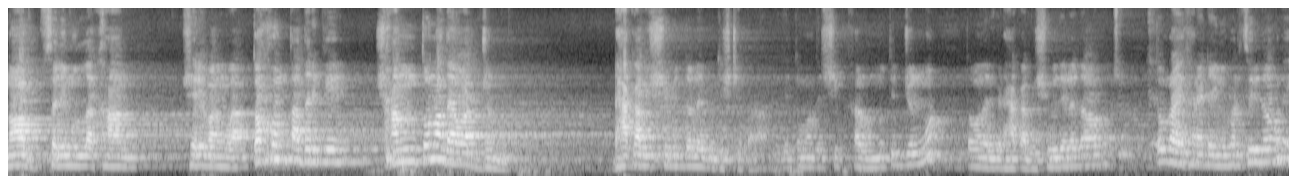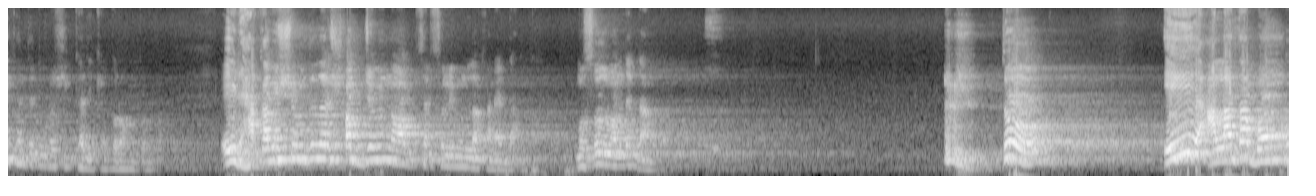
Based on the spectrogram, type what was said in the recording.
নব সলিমুল্লাহ খান, শেরে বাংলা, তখন তাদেরকে সান্ত্বনা দেওয়ার জন্য ঢাকা বিশ্ববিদ্যালয় প্রতিষ্ঠা করা যে তোমাদের শিক্ষার উন্নতির জন্য তোমাদেরকে ঢাকা বিশ্ববিদ্যালয় দেওয়া হচ্ছে। তোমরা এখানে একটা ইউনিভার্সিটি দেওয়া হলে এখান থেকে তোমরা শিক্ষা দীক্ষা গ্রহণ করবে। এই ঢাকা বিশ্ববিদ্যালয়ের সব জমি নবাব স্যার সলিমুল্লাহ খানের দান মুসলমানদের দান তো এই আলাদা বঙ্গ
